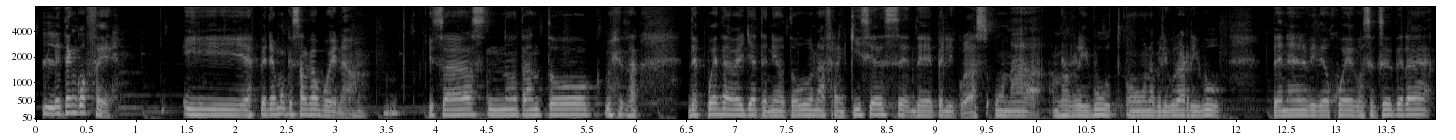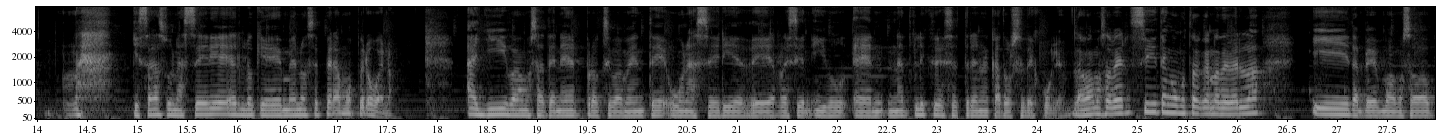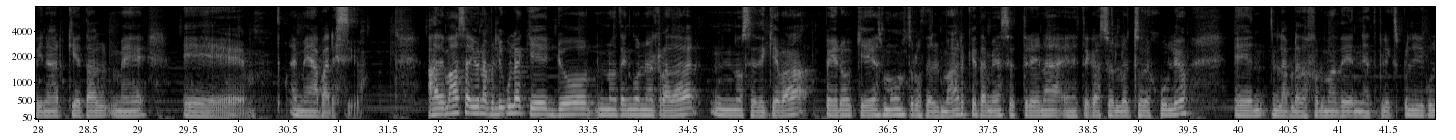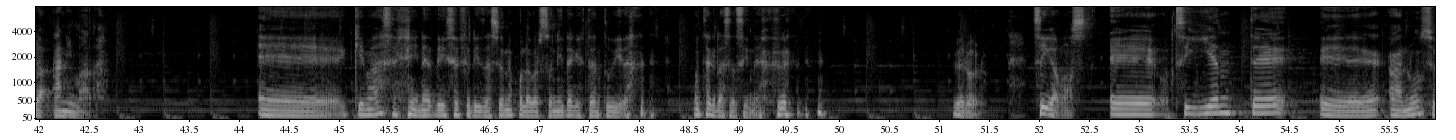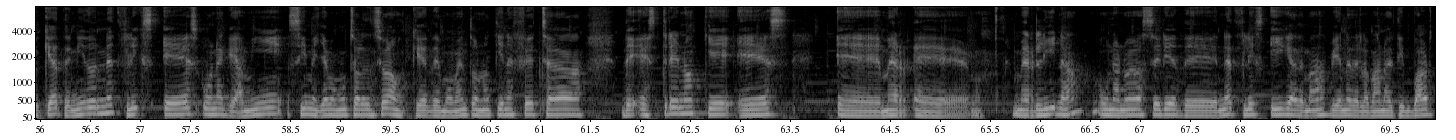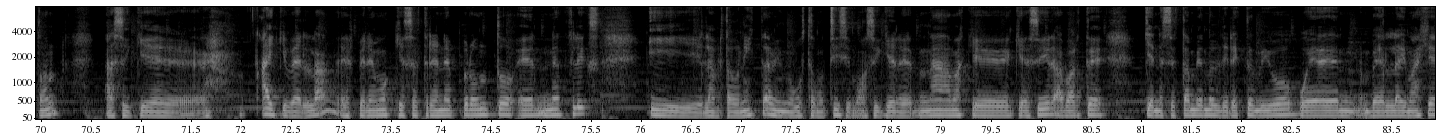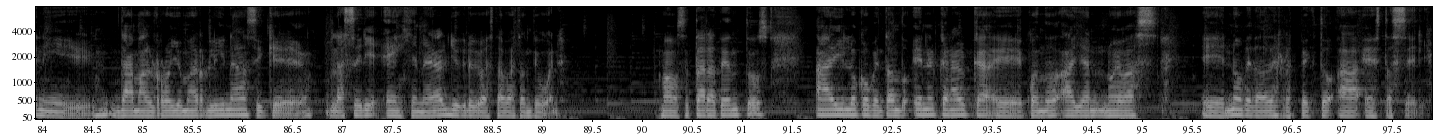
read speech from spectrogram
Le tengo fe y esperemos que salga buena. Quizás no tanto después de haber ya tenido toda una franquicia de, películas, una reboot o una película reboot, tener videojuegos, etc. Quizás una serie es lo que menos esperamos, pero bueno Allí vamos a tener próximamente una serie de Resident Evil en Netflix que se estrena el 14 de julio. La vamos a ver, sí tengo muchas ganas de verla y también vamos a opinar qué tal me, eh, me ha parecido. Además hay una película que yo no tengo en el radar, no sé de qué va, pero que es Monstruos del Mar, que también se estrena en este caso el 8 de julio en la plataforma de Netflix, película animada. Eh, ¿Qué más? Inés dice felicitaciones por la personita que está en tu vida. Muchas gracias, Inés. Pero bueno, sigamos. Eh, siguiente eh, anuncio que ha tenido Netflix es una que a mí sí me llama mucho la atención, aunque de momento no tiene fecha de estreno, que es eh, eh, Merlina, una nueva serie de Netflix y que además viene de la mano de Tim Burton. Así que hay que verla. Esperemos que se estrene pronto en Netflix. Y la protagonista a mí me gusta muchísimo. Así que nada más que, decir. Aparte, quienes están viendo el directo en vivo pueden ver la imagen y da mal rollo Merlina. Así que la serie en general yo creo que va a estar bastante buena. Vamos a estar atentos a irlo comentando en el canal eh, cuando hayan nuevas eh, novedades respecto a esta serie.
